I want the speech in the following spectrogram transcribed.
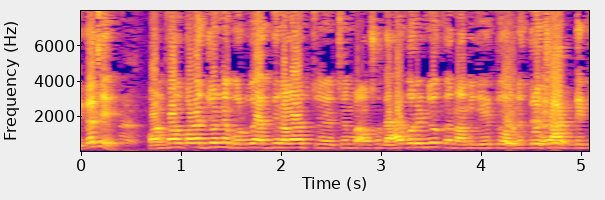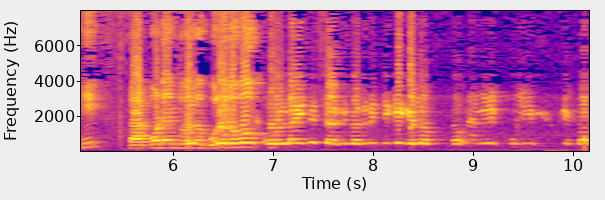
ঠিক আছে। কনফার্ম করার জন্য বলব একদিন আমার আমার সাথে দেখা করে নিও কারণ আমি যেহেতু অনেকগুলো চার্ট দেখি তারপরে আমি তোমাকে বলে দেবো। অনলাইনে চাকরি বাকরির দিকে গেলাম আমি পুলিশ কিংবা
